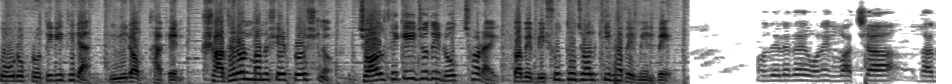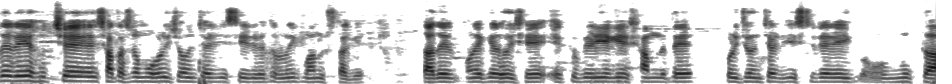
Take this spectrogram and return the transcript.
পৌর প্রতিনিধিরা নীরব থাকেন। সাধারণ মানুষের প্রশ্ন, জল থেকেই যদি রোগ ছড়ায়, তবে বিশুদ্ধ জল কীভাবে মিলবে? আমাদের এলাকায় অনেক বাচ্চা, তাদের এ হচ্ছে সাতাশ নম্বর হরিচঞ্চারি ডিস্ট্রিক্টের ভেতর অনেক মানুষ থাকে। তাদের অনেকের হয়েছে, একটু বেরিয়ে গিয়ে সামনেতে হরিচঞ্চারি ডিস্ট্রিক্টের এই মুখটা,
